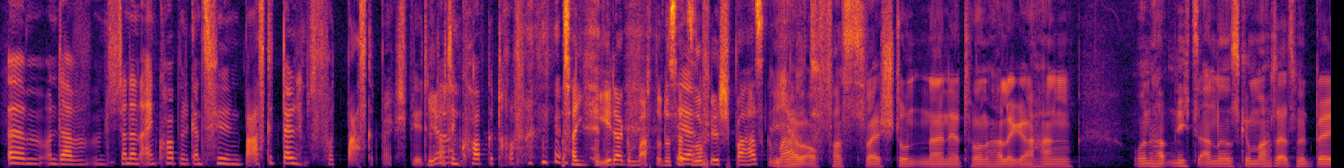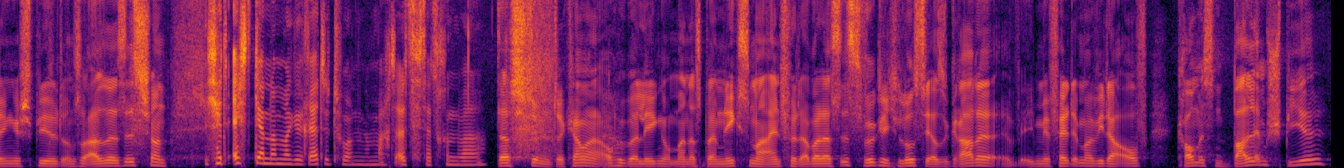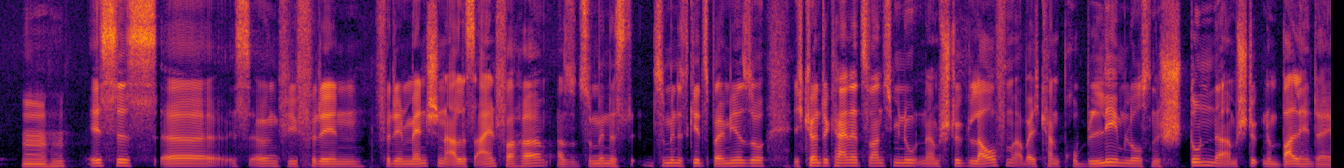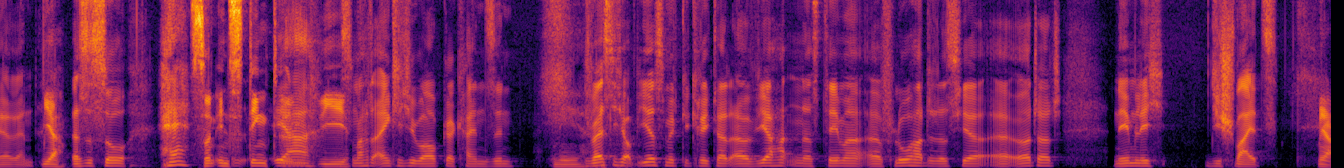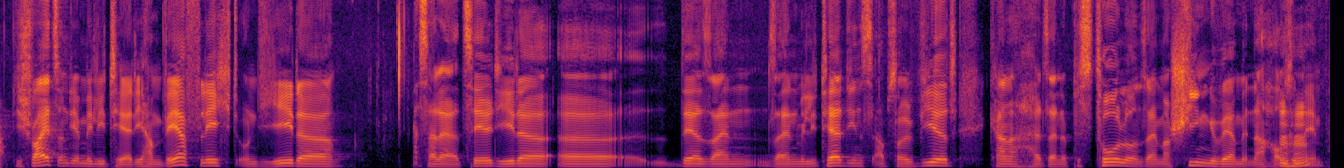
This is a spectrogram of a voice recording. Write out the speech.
Ähm, und da stand dann ein Korb mit ganz vielen Basketballen. Ich habe sofort Basketball gespielt und ja. auch den Korb getroffen. Das hat jeder gemacht und es ja. hat so viel Spaß gemacht. Ich habe auch fast zwei Stunden da in der Turnhalle gehangen und habe nichts anderes gemacht als mit Bällen gespielt und so. Also es ist schon. Ich hätte echt gerne nochmal Gerätetouren gemacht, als ich da drin war. Das stimmt. Da kann man auch überlegen, ob man das beim nächsten Mal einführt. Aber das ist wirklich lustig. Also gerade äh, mir fällt immer wieder auf, kaum ist ein Ball im Spiel, mhm. ist es äh, ist irgendwie für den, für den Menschen alles einfacher. Also zumindest, zumindest geht es bei mir so. Ich könnte keine 20 Minuten am Stück laufen, aber ich kann problemlos eine Stunde am Stück einem Ball hinterherrennen. Ja. Das ist so, hä? So ein Instinkt ja, irgendwie. Das macht eigentlich überhaupt gar keinen Sinn. Nee. Ich weiß nicht, ob ihr es mitgekriegt habt, aber wir hatten das Thema, äh, Flo hatte das hier erörtert, nämlich die Schweiz. Ja. Die Schweiz und ihr Militär, die haben Wehrpflicht und jeder, das hat er erzählt, jeder, äh, der seinen, seinen Militärdienst absolviert, kann halt seine Pistole und sein Maschinengewehr mit nach Hause mhm. nehmen.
